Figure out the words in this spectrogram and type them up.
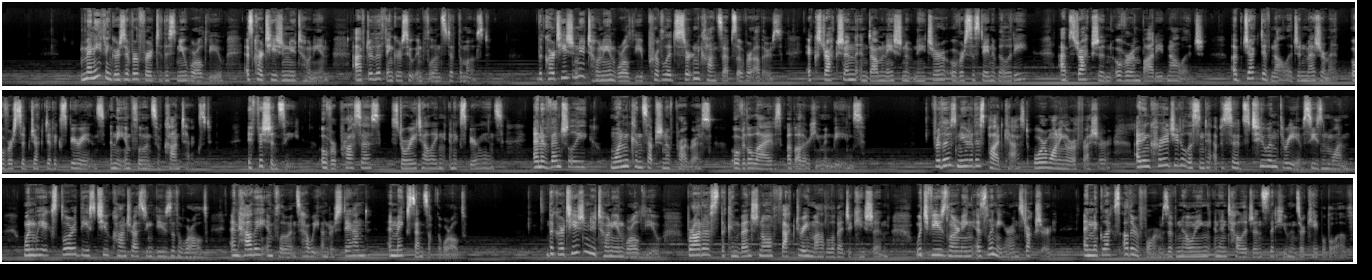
Many thinkers have referred to this new worldview as Cartesian Newtonian, after the thinkers who influenced it the most. The Cartesian Newtonian worldview privileged certain concepts over others extraction and domination of nature over sustainability, abstraction over embodied knowledge, objective knowledge and measurement over subjective experience and the influence of context, efficiency over process, storytelling, and experience, and eventually one conception of progress over the lives of other human beings. For those new to this podcast or wanting a refresher, I'd encourage you to listen to episodes 2 and 3 of Season 1, when we explored these two contrasting views of the world and how they influence how we understand and make sense of the world. The Cartesian Newtonian worldview brought us the conventional factory model of education, which views learning as linear and structured, and neglects other forms of knowing and intelligence that humans are capable of.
